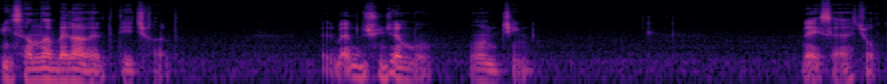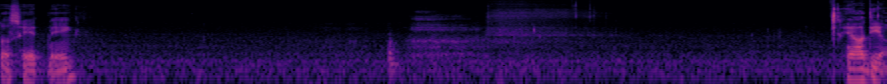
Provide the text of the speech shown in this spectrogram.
insanlığa bela verdi diye çıkardı. Yani benim düşüncem bu. Onun için. Neyse çok da şey etmeyin. E hadi ya.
